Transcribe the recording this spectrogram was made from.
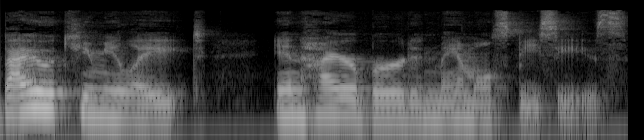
bioaccumulate in higher bird and mammal species.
